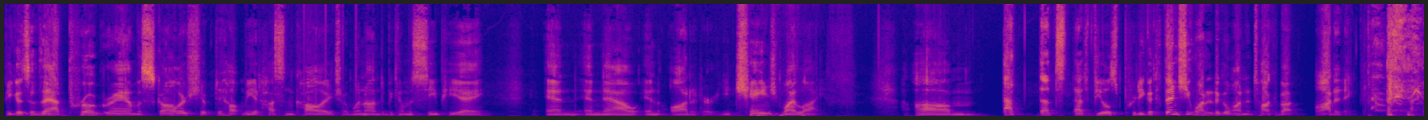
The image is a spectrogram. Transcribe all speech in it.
Because of that program, a scholarship to help me at Husson College, I went on to become a CPA and, and now an auditor. You changed my life. Um, that that's that feels pretty good. Then she wanted to go on and talk about auditing.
